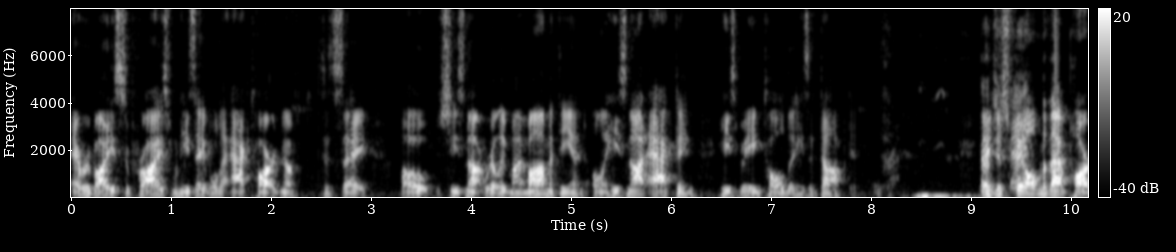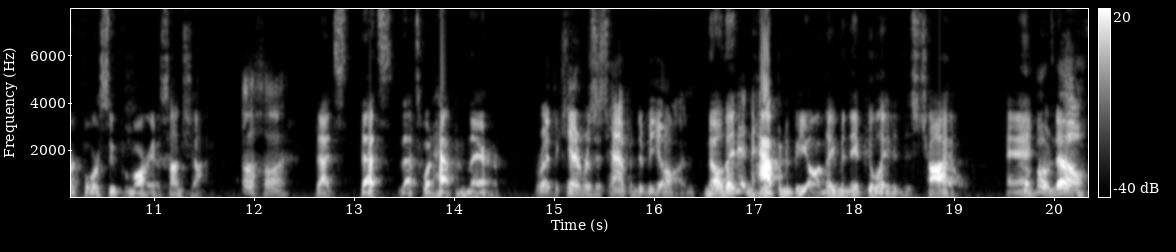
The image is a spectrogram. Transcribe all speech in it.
everybody's surprised when he's able to act hard enough to say, Oh, she's not really my mom at the end. Only he's not acting, he's being told that he's adopted. They just filmed that part for Super Mario Sunshine. Uh huh. That's that's that's what happened there. Right, the cameras just happened to be on. No, they didn't happen to be on. They manipulated this child and Oh no.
